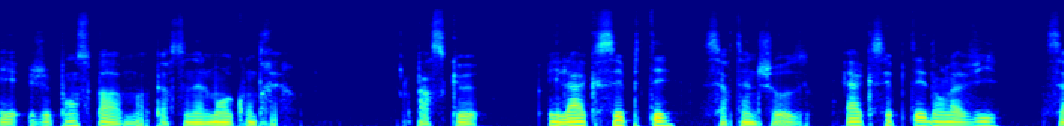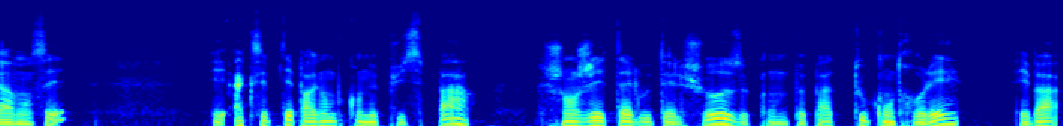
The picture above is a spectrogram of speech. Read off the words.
Et je pense pas, moi, personnellement, au contraire. Parce que il a accepté certaines choses. Et accepter dans la vie, c'est avancer et accepter par exemple qu'on ne puisse pas changer telle ou telle chose, qu'on ne peut pas tout contrôler, et eh bah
